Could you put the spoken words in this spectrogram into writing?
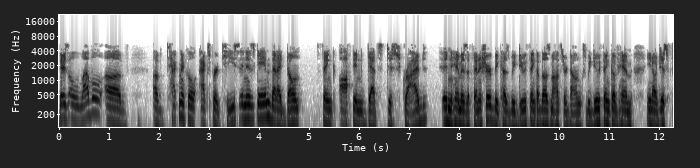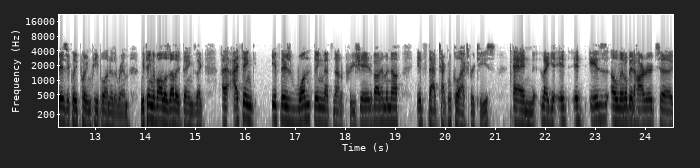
there's a level of of technical expertise in his game that I don't think often gets described in him as a finisher because we do think of those monster dunks. We do think of him, you know, just physically putting people under the rim. We think of all those other things. Like I, I think if there's one thing that's not appreciated about him enough, it's that technical expertise. And like it, it is a little bit harder to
